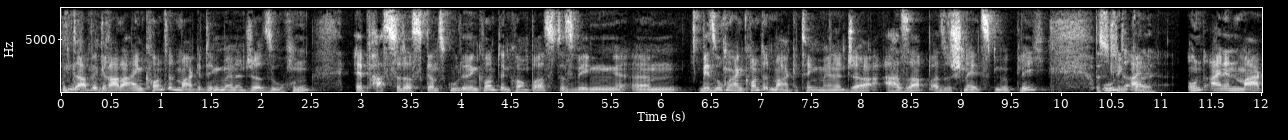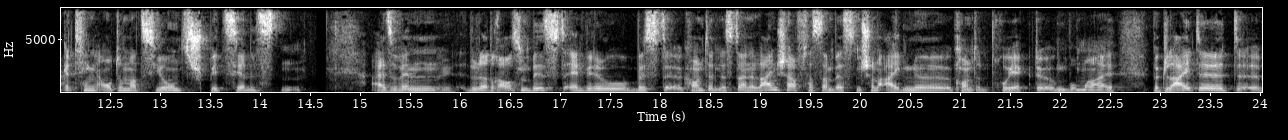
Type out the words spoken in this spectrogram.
Und da wir gerade einen Content Marketing Manager suchen, äh, passte das ganz gut in den Content Kompass. Deswegen, ähm, wir suchen einen Content Marketing Manager, ASAP, also schnellstmöglich. Das klingt und, ein, und einen Marketing Automationsspezialisten. Also wenn nee. du da draußen bist, entweder du bist, äh, Content ist deine Leidenschaft, hast am besten schon eigene Content-Projekte irgendwo mal begleitet, äh,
